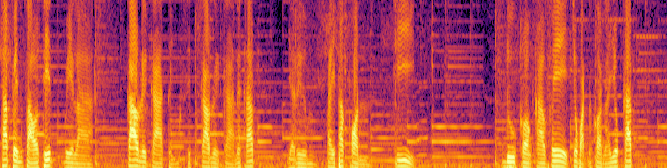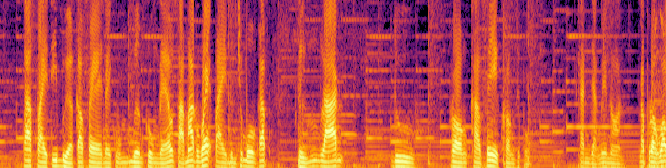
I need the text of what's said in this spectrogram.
ถ้าเป็นเสาร์อาทิตย์เวลา9นาฬิกาถึง 19นาฬิกานะครับ อย่าลืมไปพักผ่อนที่ดูคลองคาเฟ่จังหวัดนครนายกครับ ถ้าใครที่เบื่อกาแฟในเมืองกรุงแล้ว สามารถแวะไป 1 ชั่วโมงครับ ถึงร้านดู คลองคาเฟ่คลอง 16 กันอย่างแน่นอน รับรองว่า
